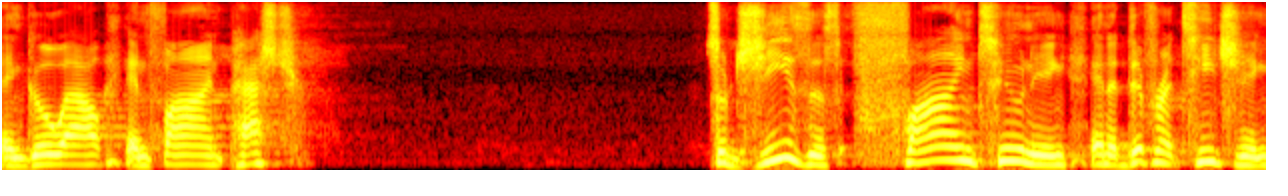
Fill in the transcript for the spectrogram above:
and go out and find pasture. So, Jesus fine tuning in a different teaching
